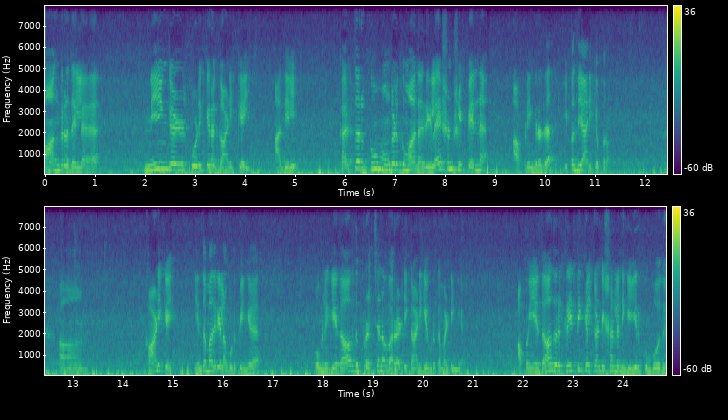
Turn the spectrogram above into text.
வாங்கிறதில் நீங்கள் கொடுக்கிற காணிக்கை. அதில் கர்த்தருக்கும் உங்களுக்குமான ரிலேஷன்ஷிப் என்ன அப்படிங்கிறத இப்போ தியானிக்க போகிறோம் காணிக்கை எந்த மாதிரியெல்லாம் கொடுப்பீங்க? உங்களுக்கு ஏதாவது பிரச்சனை வராட்டி காணிக்க கொடுக்க மாட்டீங்க. அப்போ ஏதாவது ஒரு கிரிட்டிக்கல் கண்டிஷனில் நீங்கள் இருக்கும்போது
